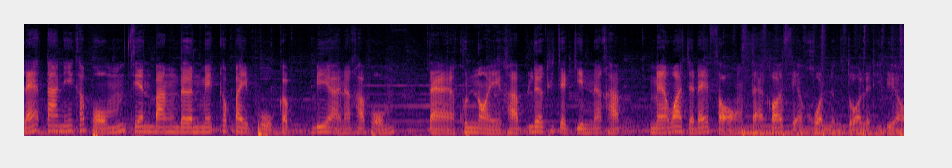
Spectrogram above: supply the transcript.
และตานี้ครับผมเซียนบังเดินเม็ดเข้าไปผูกกับเบี้ยนะครับผมแต่คุณหน่อยครับเลือกที่จะกินนะครับ แม้ว่าจะได้ 2 แต่ก็เสียคนหนึ่งตัวเลยทีเดียว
